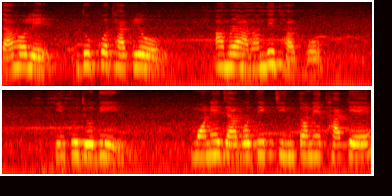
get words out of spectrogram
তাহলে দুঃখ থাকলেও আমরা আনন্দে থাকব। কিন্তু যদি মনে জাগতিক চিন্তনে থাকে,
